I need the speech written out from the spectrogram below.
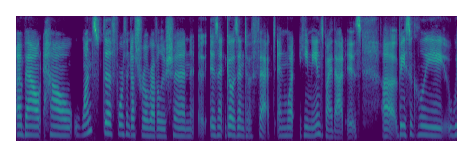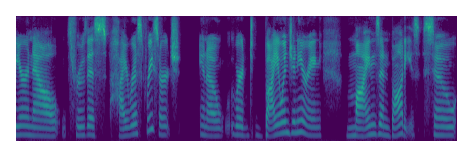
about how once the fourth industrial revolution uh, isn't goes into effect and what he means by that is uh, basically we're now through this high risk research you know we're bioengineering minds and bodies so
